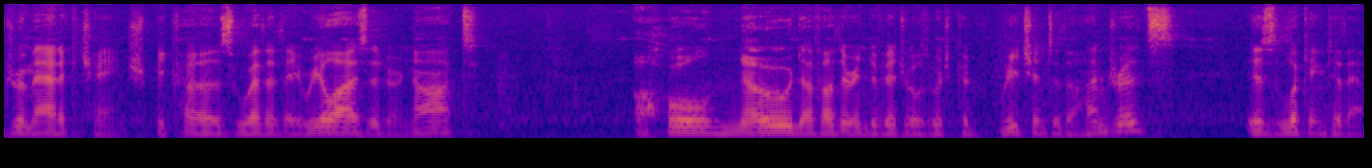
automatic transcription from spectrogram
dramatic change because whether they realize it or not, a whole node of other individuals which could reach into the hundreds is looking to them.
